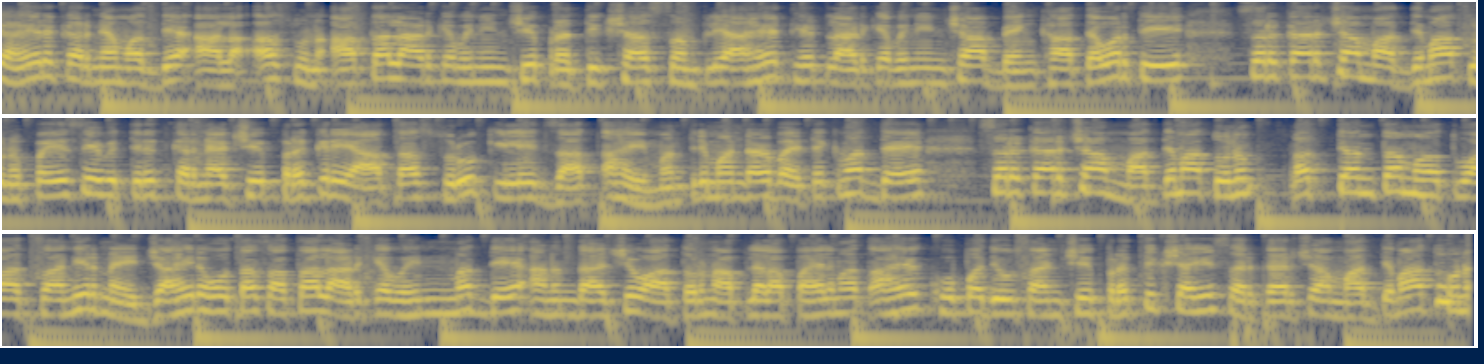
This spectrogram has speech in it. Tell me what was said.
जाहीर करण्यामध्ये आला असून आता लाडक्या बहिणींची प्रतीक्षा संपली आहे. थेट लाडक्या बहिणींच्या बँक खात्यावरती सरकारच्या माध्यमातून पैसे वितरित करण्याची प्रक्रिया आता सुरू केली केले जात आहे. मंत्रिमंडळ बैठकीमध्ये सरकारच्या माध्यमातून अत्यंत महत्त्वाचा निर्णय जाहीर होताच आता लाडक्या बहिणींमध्ये आनंदाचे वातावरण आपल्याला पाहायला मिळत आहे. खूप दिवसांची प्रतीक्षा ही सरकारच्या माध्यमातून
